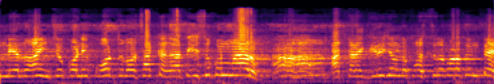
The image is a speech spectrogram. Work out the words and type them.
భూములన్నీ రాయించుకొని కోర్టులో చక్కగా తీసుకున్నారు. అక్కడ గిరిజనులు పస్తులు పడుతుంటే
